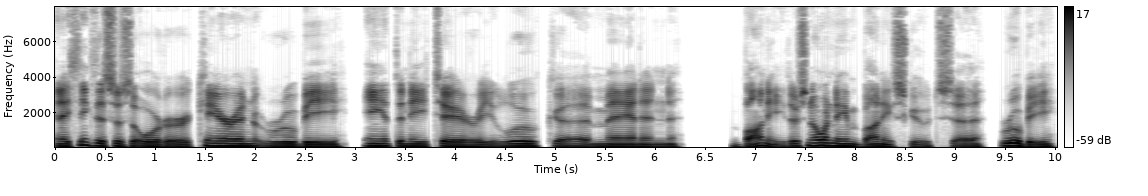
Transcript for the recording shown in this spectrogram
and I think this is the order Karen, Ruby, Anthony, Terry, Luke, uh, Manon, Bunny. There's no one named Bunny Scoots. Uh, Ruby,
